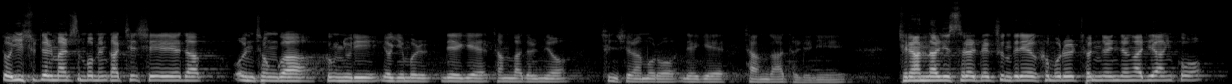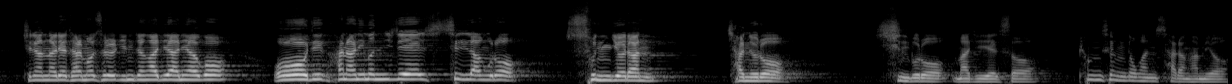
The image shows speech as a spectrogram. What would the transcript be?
또 20절 말씀 보면 같이 시작 은총과 극률이 여김을 내게 장가들며 진실함으로 내게 장가 들리니 지난날 이스라엘 백성들의 허물을 전혀 인정하지 않고 지난날의 잘못을 인정하지 아니하고 오직 하나님은 이제 신랑으로 순결한 자녀로 신부로 맞이해서 평생 동안 사랑하며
